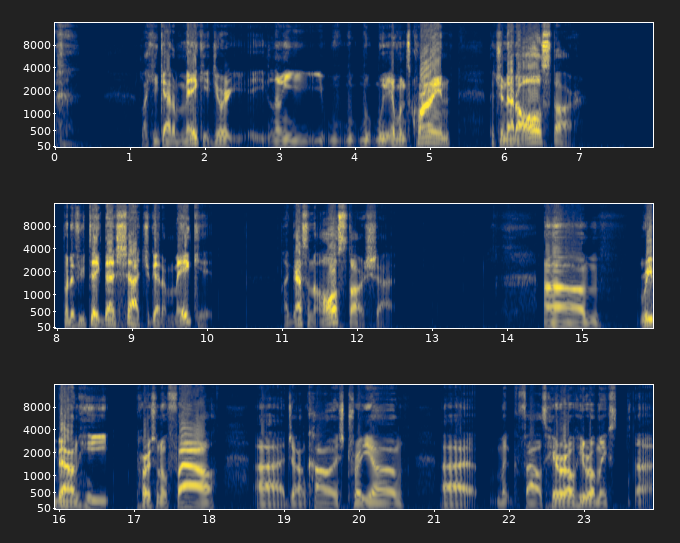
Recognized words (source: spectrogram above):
like, you got to make it. You're, I mean, you, we, everyone's crying that you're not an all star. But if you take that shot, you got to make it. Like that's an all star shot. Um, rebound heat, personal foul. Uh, John Collins, Trae Young, uh, fouls Hero. Herro makes uh,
